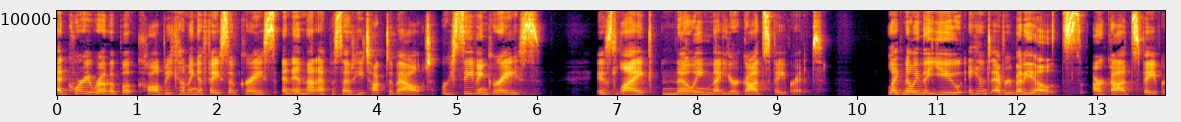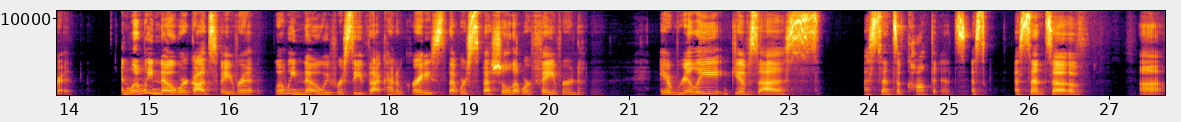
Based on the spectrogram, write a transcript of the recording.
Ed Khouri wrote a book called Becoming a Face of Grace. And in that episode, he talked about receiving grace is like knowing that you're God's favorite, like knowing that you and everybody else are God's favorite. And when we know we're God's favorite, when we know we've received that kind of grace, that we're special, that we're favored, it really gives us a sense of confidence, a, a sense of uh,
